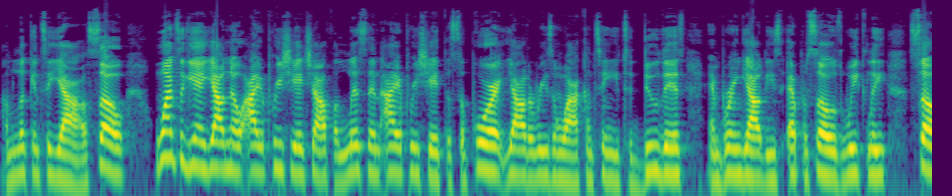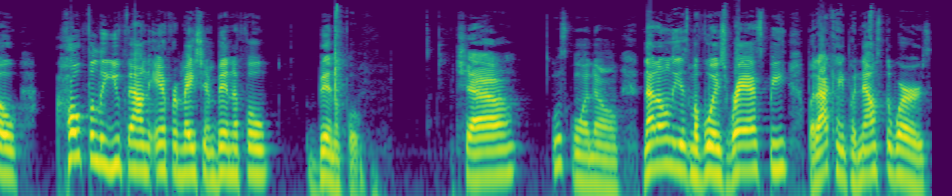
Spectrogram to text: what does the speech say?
I'm looking to y'all. So once again, y'all know I appreciate y'all for listening. I appreciate the support. Y'all the reason why I continue to do this and bring y'all these episodes weekly. So hopefully you found the information beneficial. Beneficial. Ciao. What's going on? Not only is my voice raspy, but I can't pronounce the words.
